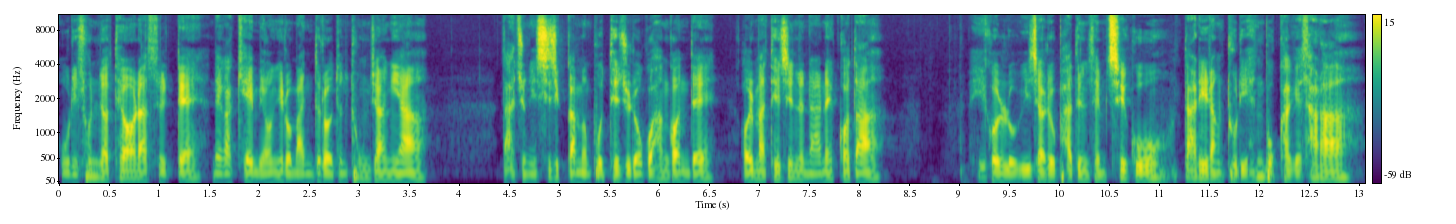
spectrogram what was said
우리 손녀 태어났을 때 내가 걔 명의로 만들어둔 통장이야. 나중에 시집가면 보태주려고 한 건데 얼마 되지는 않을 거다. 이걸로 위자료 받은 셈 치고 딸이랑 둘이 행복하게 살아.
